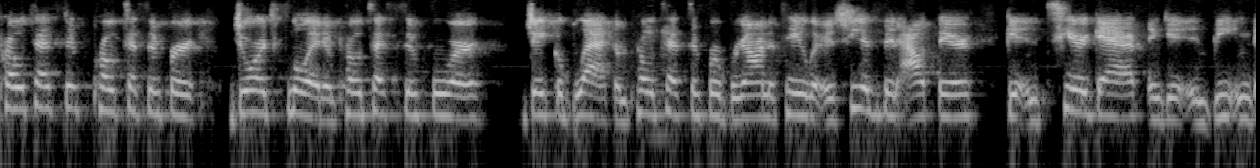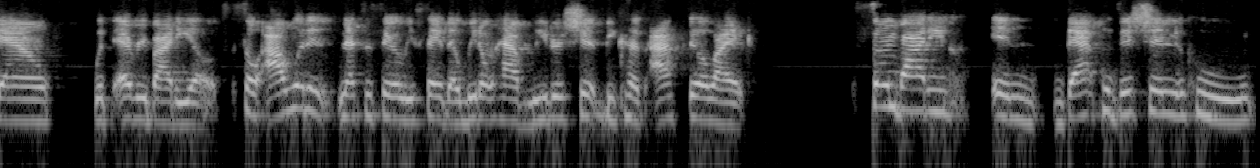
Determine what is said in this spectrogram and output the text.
Protesting, protesting for George Floyd and protesting for Jacob Blake and protesting for Breonna Taylor. And she has been out there getting tear gas and getting beaten down with everybody else. So I wouldn't necessarily say that we don't have leadership because I feel like somebody in that position who,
